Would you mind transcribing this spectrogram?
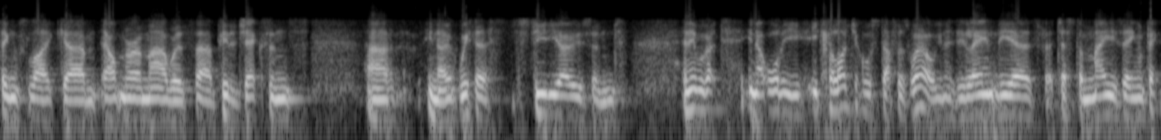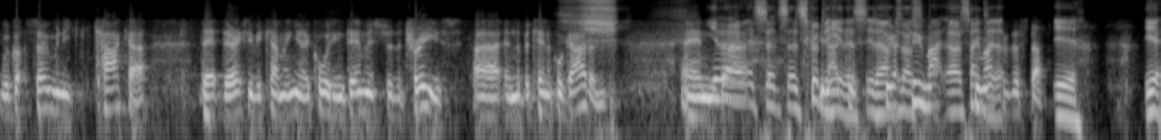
things like um, Miramar with uh, Peter Jackson's, uh, you know, Weta Studios and. And then we've got, you know, all the ecological stuff as well. You know, Zealandia is just amazing. In fact, we've got so many kaka that they're actually becoming, you know, causing damage to the trees uh, in the botanical gardens. And You know, uh, it's, it's, it's good to know, hear this. You know, I got too much, too saying much of this stuff. Yeah. Yeah,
